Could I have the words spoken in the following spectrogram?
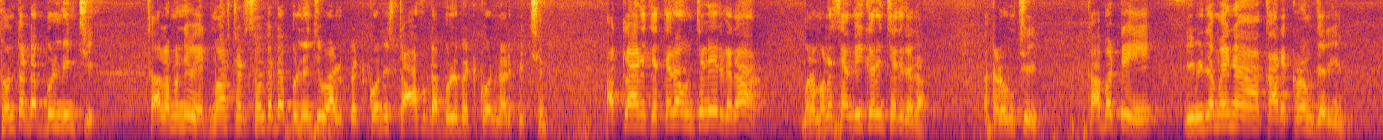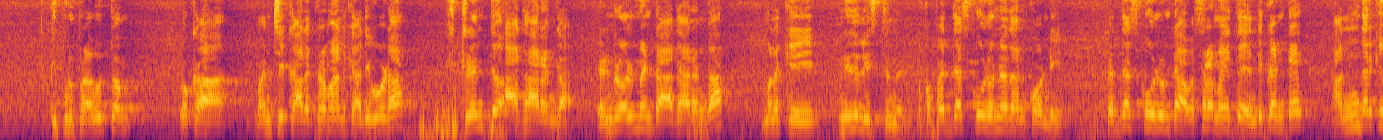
సొంత డబ్బుల నుంచి చాలామంది హెడ్ మాస్టర్ సొంత డబ్బుల నుంచి వాళ్ళు పెట్టుకొని స్టాఫ్ డబ్బులు పెట్టుకొని నడిపించింది అట్లా అని చెత్తగా ఉంచలేరు కదా. మన మనసు అంగీకరించదు కదా. అక్కడ ఉంచి. కాబట్టి ఈ విధమైన కార్యక్రమం జరిగింది. ఇప్పుడు ప్రభుత్వం ఒక మంచి కార్యక్రమానికి అది కూడా స్ట్రెంగ్త్ ఆధారంగా ఎన్రోల్మెంట్ ఆధారంగా మనకి నిధులు ఇస్తున్నది. ఒక పెద్ద స్కూల్ ఉన్నది అనుకోండి పెద్ద స్కూల్ ఉంటే అవసరమైతే ఎందుకంటే అందరికీ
